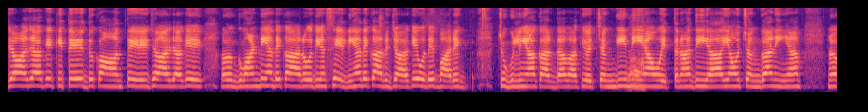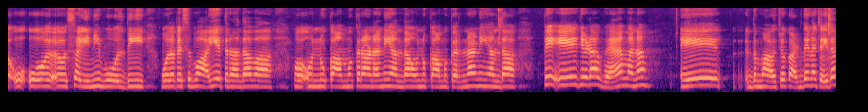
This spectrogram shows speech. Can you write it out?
ਜਾ ਜਾ ਕੇ ਕਿਤੇ ਦੁਕਾਨ ਤੇ ਜਾ ਜਾ ਕੇ ਅ, ਗਵਾਂਢੀਆਂ ਦੇ ਘਰ ਉਹਦੀਆਂ ਸਹੇਲੀਆਂ ਦੇ ਘਰ ਜਾ ਕੇ ਉਹਦੇ ਬਾਰੇ ਚੁਗਲੀਆਂ ਕਰਦਾ ਵਾ ਕਿ ਉਹ ਚੰਗੀ ਨਹੀਂ ਆ ਉਹ ਤਰ੍ਹਾਂ ਦੀ ਆ ਜਾਂ ਉਹ ਚੰਗਾ ਨਹੀਂ ਆ ਉਹ ਉਹ ਸਹੀ ਨਹੀਂ ਬੋਲਦੀ ਉਹਦਾ ਤੇ ਸੁਭਾਅ ਹੀ ਤਰ੍ਹਾਂ ਦਾ ਵਾ ਉਹ- ਉਹਨੂੰ ਕੰਮ ਕਰਾਉਣਾ ਨਹੀਂ ਆਂਦਾ ਉਹਨੂੰ ਕੰਮ ਕਰਨਾ ਨਹੀਂ ਆਂਦਾ ਤੇ ਇਹ ਜਿਹੜਾ ਵਹਿਮ ਆ ਨਾ ਇਹ ਦਿਮਾਗ ਚੋਂ ਕੱਢ ਦੇਣਾ ਚਾਹੀਦਾ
